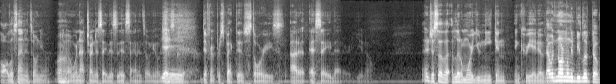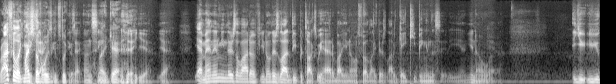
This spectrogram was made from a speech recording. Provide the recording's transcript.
all of San Antonio. You know, we're not trying to say this is San Antonio. It's Uh-huh. Yeah, just yeah, yeah, different perspectives, stories out of SA that are you know they're just a, a little more unique and, and creative. That would normally be looked over. I feel like my stuff always gets looked exact, over. unseen. Like, yeah. yeah, yeah, yeah, man. I mean, there's a lot of you know, there's a lot of deeper talks we had about you know, I felt like there's a lot of gatekeeping in the city, and you know, uh, you you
